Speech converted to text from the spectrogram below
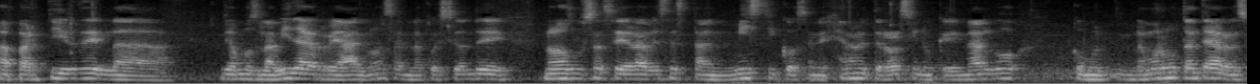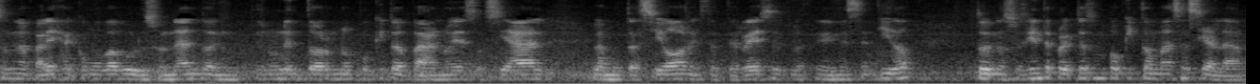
a partir de la, digamos, la vida real, ¿no? O sea, en la cuestión de, no nos gusta ser a veces tan místicos en el género de terror, sino que en algo como el amor mutante, la relación de una pareja, cómo va evolucionando en, en un entorno un poquito de paranoia social, la mutación extraterrestre, en ese sentido. Entonces nuestro siguiente proyecto es un poquito más hacia la,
